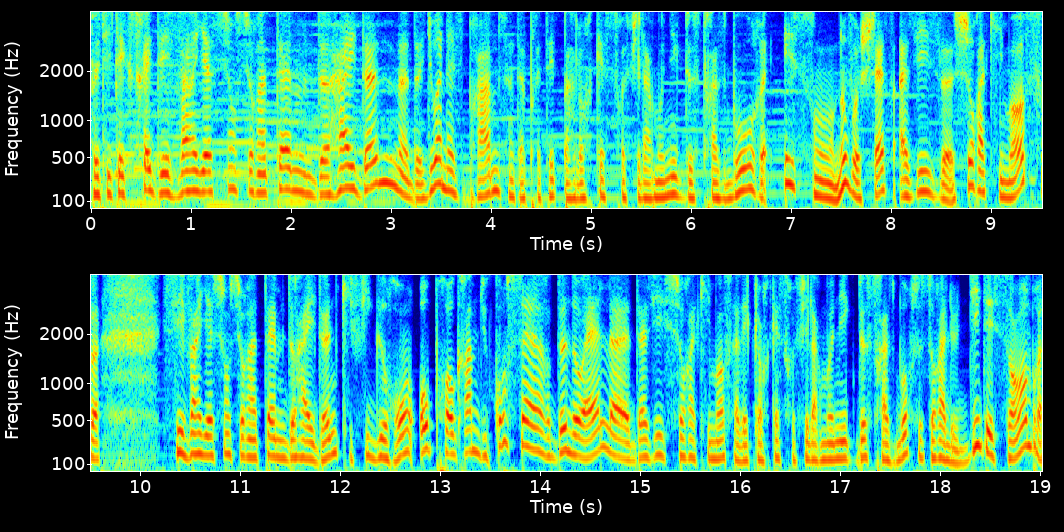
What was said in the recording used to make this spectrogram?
Petit extrait des variations sur un thème de Haydn de Johannes Brahms, interprété par l'Orchestre Philharmonique de Strasbourg et son nouveau chef, Aziz Shorakimov. Ces variations sur un thème de Haydn qui figureront au programme du concert de Noël d'Aziz Shorakimov avec l'Orchestre Philharmonique de Strasbourg. Ce sera le 10 décembre.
